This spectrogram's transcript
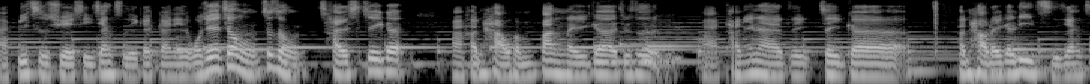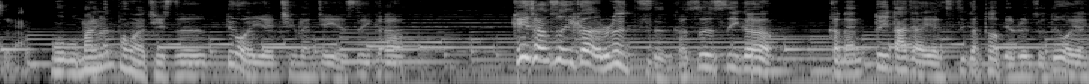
啊，彼此学习这样子的一个概念。我觉得这种这种才是一个啊很好很棒的一个就是啊谈恋爱的这这一个很好的一个例子这样子啦。我我蛮认同的。其实对我而言，情人节也是一个可以算是一个日子，可是是一个可能对大家也是一个特别日子。对我而言，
